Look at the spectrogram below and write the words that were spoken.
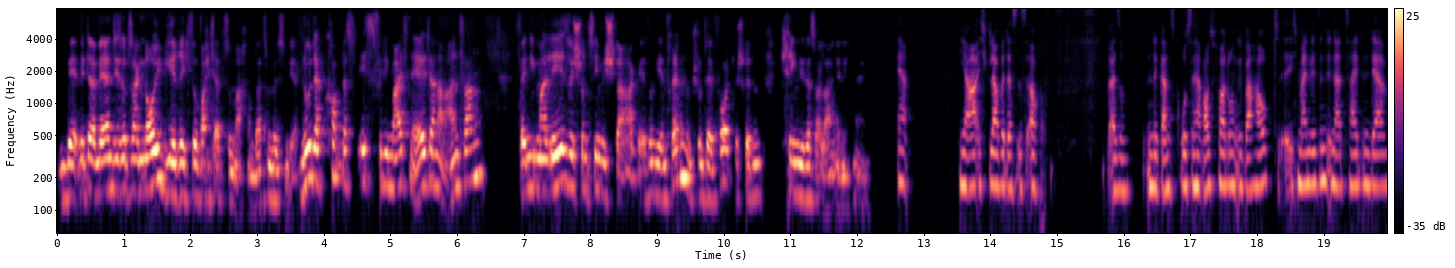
ja. da werden sie sozusagen neugierig, so weiterzumachen. Das müssen wir. Nur da kommt, das ist für die meisten Eltern am Anfang, wenn die Malese schon ziemlich stark ist und die Entfremdung schon sehr fortgeschritten, kriegen die das alleine nicht mehr hin. Ja. Ja, ich glaube, das ist auch also eine ganz große Herausforderung überhaupt. Ich meine, wir sind in einer Zeit, in der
